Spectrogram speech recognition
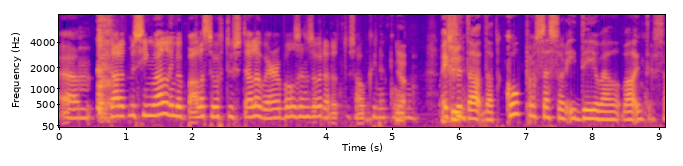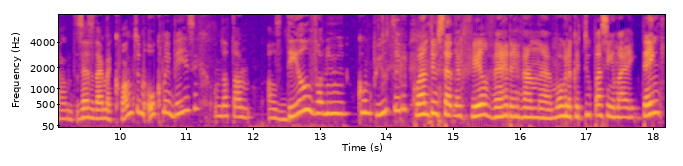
ehm, dat het misschien wel in bepaalde soort toestellen, wearables en zo, dat het zou kunnen komen. Ik zie- vind dat, dat co-processor-idee wel, wel interessant. Zijn ze daar met Quantum ook mee bezig? Om dat dan als deel van uw computer... Quantum staat nog veel verder van eh, mogelijke toepassingen, maar ik denk,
